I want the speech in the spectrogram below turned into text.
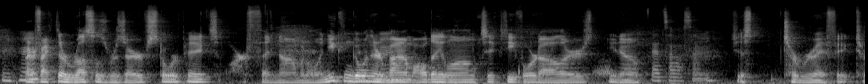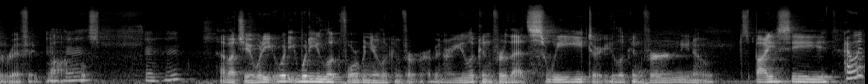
Mm-hmm. Matter of fact, their Russell's Reserve store picks are phenomenal, and you can go in there and buy Mm-hmm. them all day long, sixty four dollars. You know, that's awesome. just terrific, terrific bottles. Mm-hmm. Bottles. How about you? What do you what do you what do you look for when you're looking for bourbon? Are you looking for that sweet? or Are you looking for you know spicy? I would,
